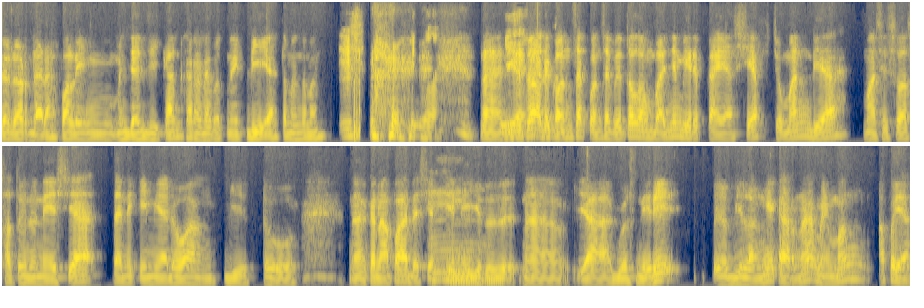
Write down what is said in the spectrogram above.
donor darah paling menjanjikan karena dapat McD ya, teman-teman. iya Nah, di iya situ ada konsep-konsep itu lombanya mirip kayak chef, cuman dia mahasiswa satu Indonesia teknik kimia doang gitu. Nah, kenapa ada chef ini gitu? Hmm. Nah, ya gue sendiri eh, bilangnya karena memang apa ya?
